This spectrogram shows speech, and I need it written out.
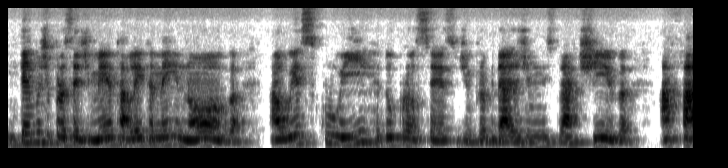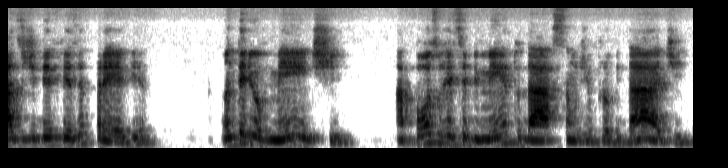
Em termos de procedimento, a lei também inova ao excluir do processo de improbidade administrativa a fase de defesa prévia. Anteriormente, após o recebimento da ação de improbidade,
